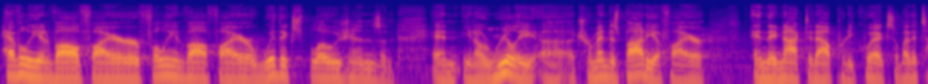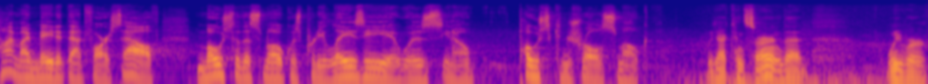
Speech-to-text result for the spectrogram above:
heavily involved fire, fully involved fire with explosions and and you know really a, a tremendous body of fire and they knocked it out pretty quick. So by the time I made it that far south, most of the smoke was pretty lazy. It was, you know, post control smoke. We got concerned that we were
